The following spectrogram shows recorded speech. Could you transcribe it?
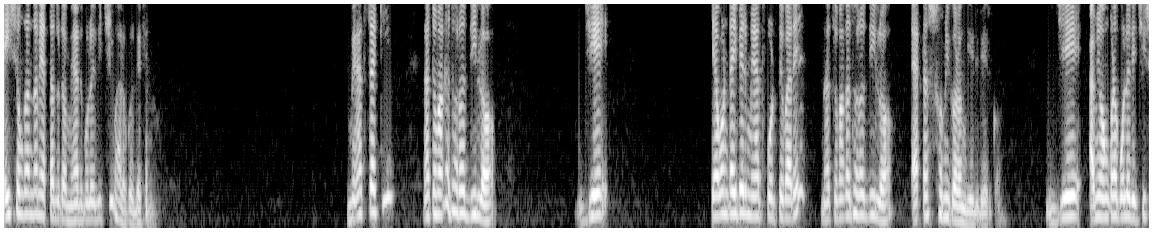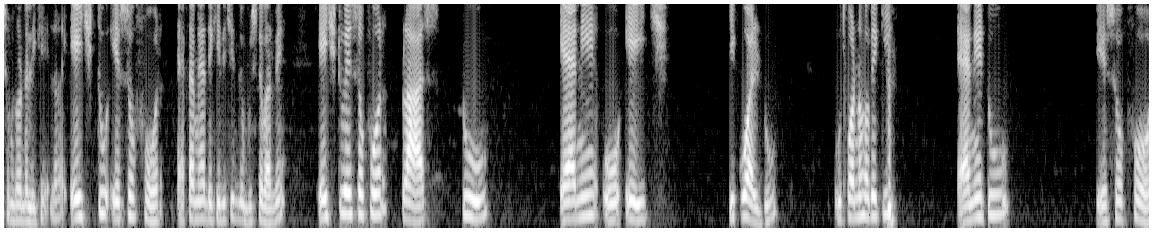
এই সংক্রান্ত আমি একটা দুটো ম্যাথ বলে দিচ্ছি, ভালো করে ম্যাথটা কি? না তোমাকে ধরো দিল যে কেমন টাইপের ম্যাথ করতে পারে, না তোমাকে ধরো দিল একটা সমীকরণ দিয়ে দিবে এরকম যে আমি অঙ্কটা বলে দিচ্ছি সমীকরণটা লিখে এইচ টু এসও ফোর একটা ম্যাথ দেখিয়ে দিচ্ছি তুমি বুঝতে পারবে। H two SO four plus two N A O H equal to উৎপন্ন হবে কি? N A two SO four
